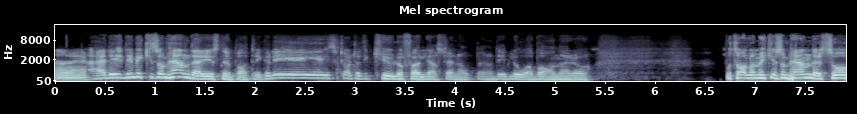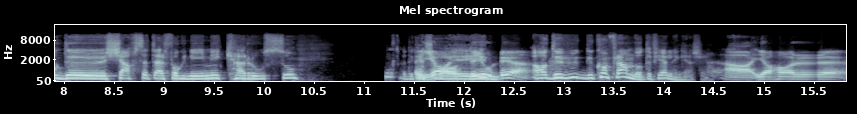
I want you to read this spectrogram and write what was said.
Nej. Nej, det, det är mycket som händer just nu Patrik. Och det är såklart att det är kul att följa Australian Open och det är blåa banor. Och... På tal om mycket som händer, såg du tjafset där Fognini, Caruso? Det Ja, i- det gjorde jag. Ja, du, du kom fram då till fjällen kanske? Ja, jag har eh,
